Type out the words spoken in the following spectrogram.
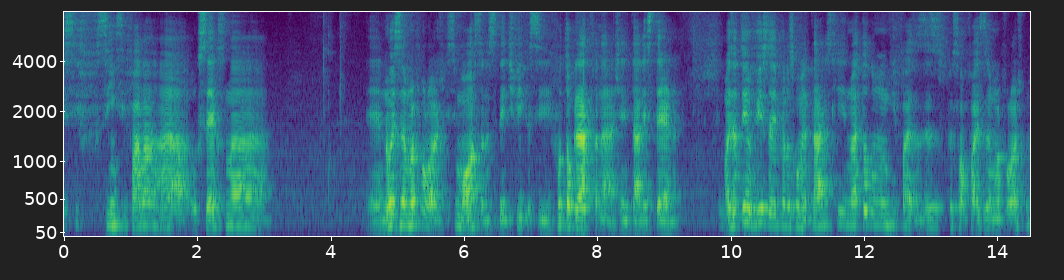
se- sim, se fala a- o sexo na, é, no exame morfológico. Se mostra, né, se identifica, se fotografa né, a genitália externa. Mas eu tenho visto aí pelos comentários que não é todo mundo que faz. Às vezes o pessoal faz exame morfológico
